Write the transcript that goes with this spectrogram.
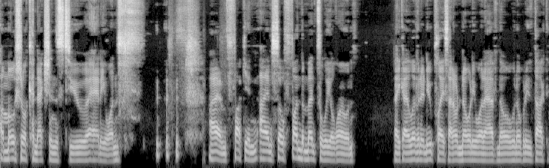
emotional connections to anyone. I am fucking I am so fundamentally alone. Like I live in a new place. I don't know anyone. I have no nobody to talk to.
